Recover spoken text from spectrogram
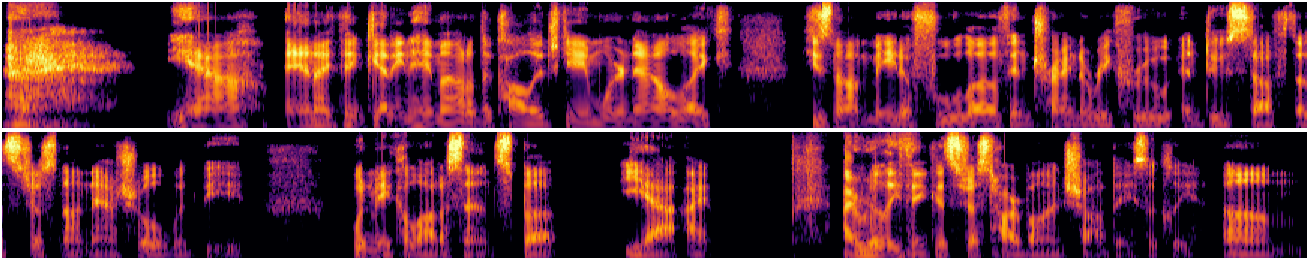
yeah. And I think getting him out of the college game where now like he's not made a fool of and trying to recruit and do stuff that's just not natural would be would make a lot of sense. But yeah, I I really think it's just Harbaugh and Shaw basically. Um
